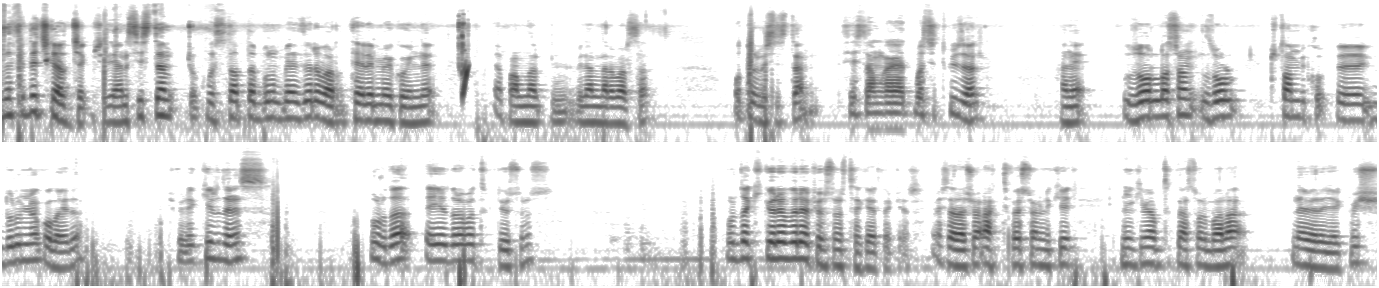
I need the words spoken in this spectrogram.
nefede çıkartacakmışız. Yani sistem çok basit. Hatta bunun benzeri vardı. TLM coin'de yapanlar bil- bilenler varsa. O tür bir sistem. Sistem gayet basit, güzel. Hani zorlasan zor tutan bir e, durum yok olayda. Şöyle girdiniz. Burada airdrop'a tıklıyorsunuz. Buradaki görevleri yapıyorsunuz teker teker. Mesela şu an aktivasyon linki linkimi yaptıktan sonra bana ne verecekmiş?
